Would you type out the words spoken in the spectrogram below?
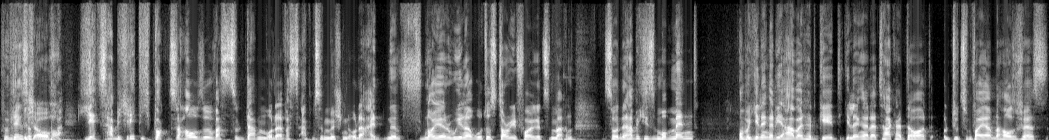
Wo ich denke ich so, auch. boah, jetzt habe ich richtig Bock zu Hause was zu dammen oder was abzumischen oder halt eine neue Naruto Story Folge zu machen. So, dann habe ich diesen Moment, und je länger die Arbeit halt geht, je länger der Tag halt dauert und du zum Feierabend nach Hause fährst,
